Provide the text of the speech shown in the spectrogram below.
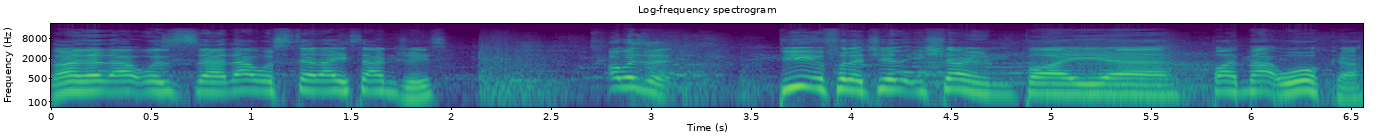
No, that, that was uh, that was still Ace Andrews. Oh, is it? Beautiful agility shown by uh, by Matt Walker.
